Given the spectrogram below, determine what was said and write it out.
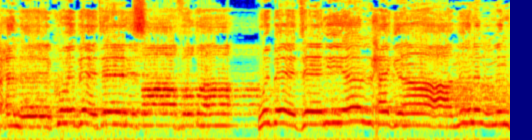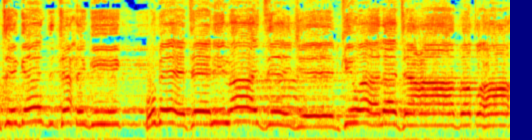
تصلح لك وبيتين صافطها وبيتين يلحقها من المنتقد تحقيق وبيتين ما تجيبك ولا تعابطها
